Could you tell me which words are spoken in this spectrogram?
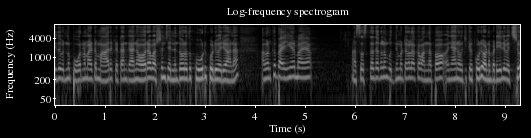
ഇത് ഇവിടുന്ന് പൂർണമായിട്ട് മാറിക്കിട്ടാൻ കാരണം ഓരോ വർഷം ചെല്ലുന്തോറും അത് കൂടിക്കൂടി കൂടി വരികയാണ് അവൾക്ക് ഭയങ്കരമായ അസ്വസ്ഥതകളും ബുദ്ധിമുട്ടുകളൊക്കെ വന്നപ്പോൾ ഞാൻ ഒരിക്കൽ കൂടി ഉടമ്പടിയിൽ വെച്ചു.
